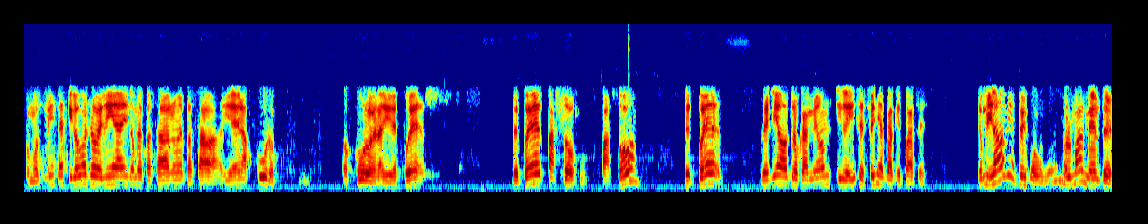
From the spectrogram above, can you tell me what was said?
Como 30 kilómetros venía y no me pasaba, no me pasaba. Y era oscuro. Oscuro era. Y después, después pasó. Pasó. Después venía otro camión y le hice señas para que pase. Yo miraba mi espejo, normalmente.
